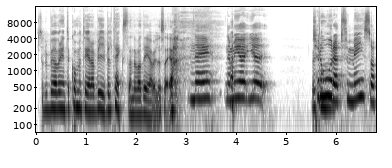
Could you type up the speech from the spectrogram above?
så du behöver inte kommentera bibeltexten, det var det jag ville säga. Nej, nej men jag, jag tror att för mig så,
